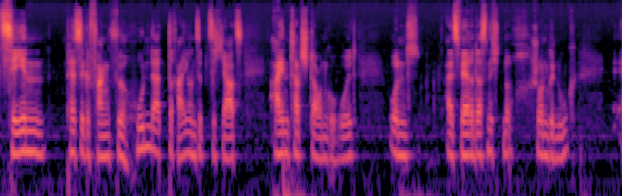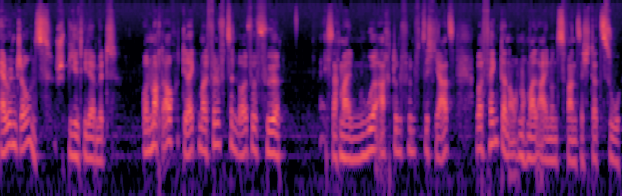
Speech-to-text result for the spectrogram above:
10 Pässe gefangen für 173 Yards, einen Touchdown geholt. Und als wäre das nicht noch schon genug, Aaron Jones spielt wieder mit und macht auch direkt mal 15 Läufe für, ich sag mal, nur 58 Yards, aber fängt dann auch nochmal 21 dazu.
